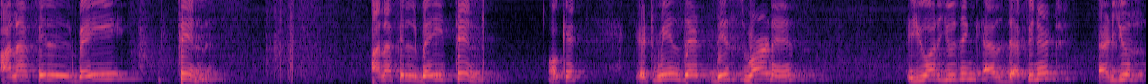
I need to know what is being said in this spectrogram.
ana fil baytin. Ana fil baytin. Okay? It means that this word is you are using as definite and you are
